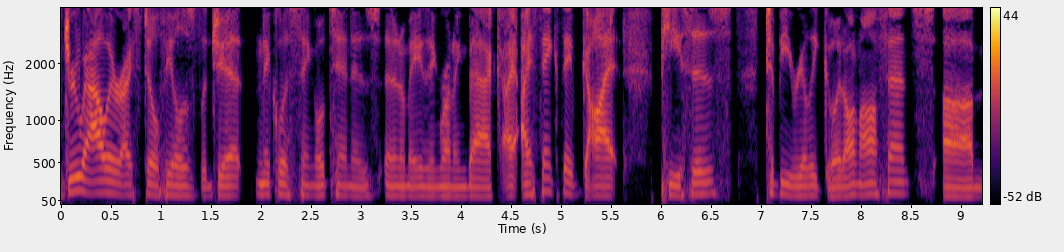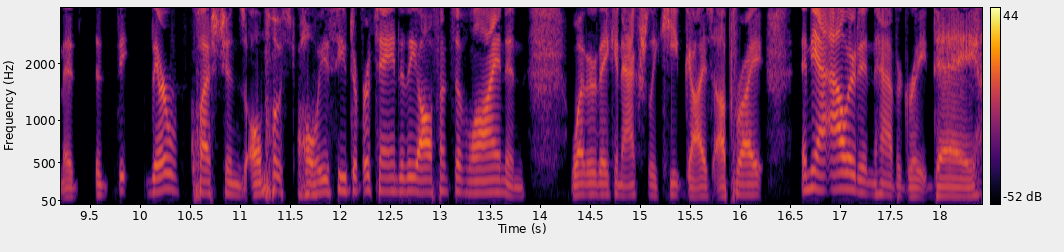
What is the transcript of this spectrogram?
Drew Allar, I still feel is legit. Nicholas Singleton is an amazing running back. I, I think they've got pieces to be really good on offense. Um, it, it, the, their questions almost always seem to pertain to the offensive line and whether they can actually keep guys upright. And yeah, Allar didn't have a great day.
